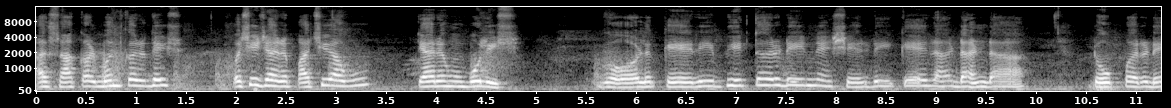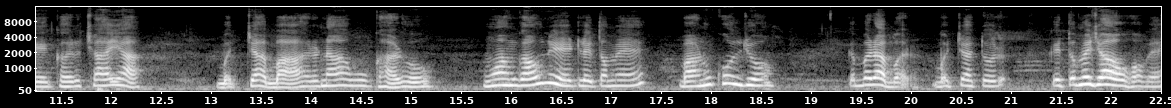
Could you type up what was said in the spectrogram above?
આ સાકળ બંધ કરી દઈશ. પછી જ્યારે પાછી આવું, ત્યારે હું બોલીશ ગોળ કેરી ભીતરડીને શેરડી કેરા દાંડા ટોપરડે ઘર છાયા, બચ્ચા બહાર ના ઉઘાડો. હું આમ ગાઉં ને એટલે તમે બાણું ખોલજો. કે બરાબર, બચ્ચા તો કે તમે જાઓ હવે.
